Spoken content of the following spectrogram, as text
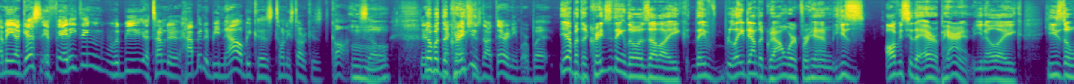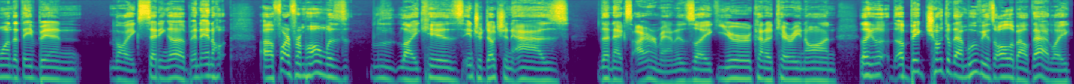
I mean, I guess if anything would be a time to happen, it'd be now because Tony Stark is gone. So Mhm. there- No, but the crazy- connection's not there anymore. But Yeah, but the crazy thing though is that like they've laid down the groundwork for him. He's obviously the heir apparent. You know, like he's the one that they've been like setting up, and and uh, Far From Home was like his introduction as the next Iron Man. Is like you're kind of carrying on. Like a, a big chunk of that movie is all about that. Like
